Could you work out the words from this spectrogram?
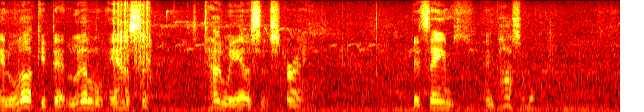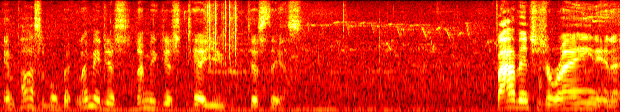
and look at that little innocent, totally innocent stream. It seems impossible impossible. But let me just let me just tell you just this: five inches of rain in a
